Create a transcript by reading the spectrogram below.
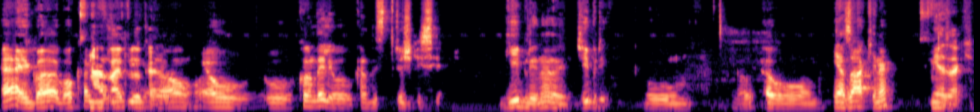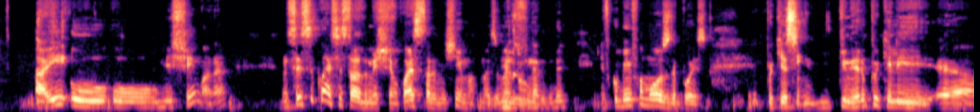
É, igual, igual o cara. Ah, vai do cara. É o, é o, o. Quando dele, o cara do. Eu esqueci. Ghibli, né? Ghibli. O, é o Miyazaki, né? Miyazaki. Aí o, o Mishima, né? Não sei se você conhece a história do Mishima. Conhece a história do Mishima? Mais ou menos no final dele. Ele ficou bem famoso depois. Porque, assim, primeiro porque ele, é,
